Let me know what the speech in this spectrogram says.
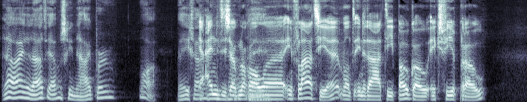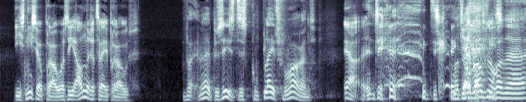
Ja, inderdaad. Ja, misschien Hyper. Oh, mega. Ja, en het is ook nogal eh, inflatie, hè? Want inderdaad, die Poco X4 Pro, die is niet zo pro als die andere twee Pro's. Nee, precies. Het is compleet verwarrend. Ja, het, het is Want we hebben ook nog een... eh,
